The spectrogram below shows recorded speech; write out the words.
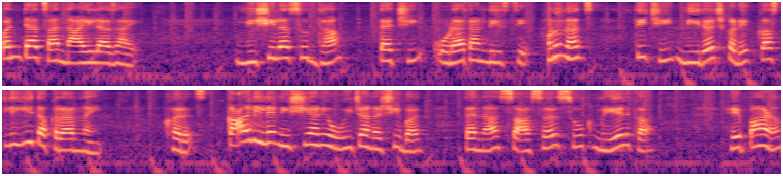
पण त्याचा नाईलाज आहे. निशीला सुद्धा त्याची ओढाताण दिसते म्हणूनच तिची नीरजकडे कसलीही तक्रार नाही. खरंच का लिहिल्या निशी आणि ओवीच्या नशिबात त्यांना सासर सुख मिळेल का? हे पाहणं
